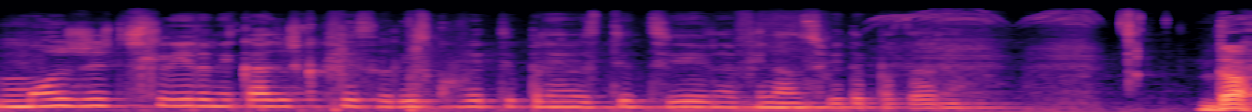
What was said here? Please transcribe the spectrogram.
Можеш ли да ни кажеш какви са рисковете при инвестиции на финансовите пазари? Да,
